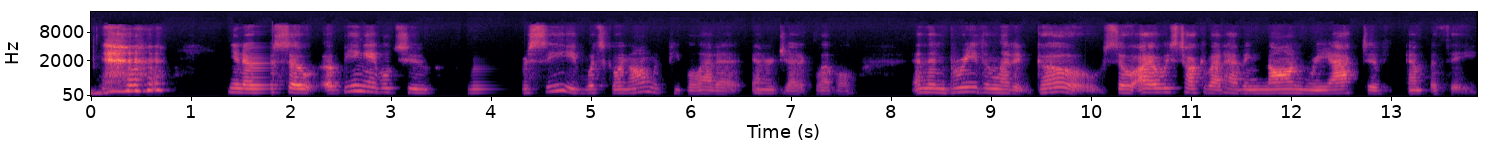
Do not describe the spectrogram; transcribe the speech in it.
Mm-hmm. you know, so uh, being able to re- receive what's going on with people at an energetic level and then breathe and let it go. So I always talk about having non reactive empathy.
